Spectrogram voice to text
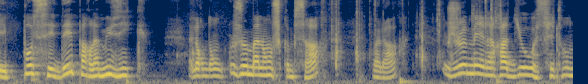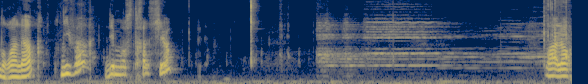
est possédé par la musique. Alors, donc, je m'allonge comme ça. Voilà. Je mets la radio à cet endroit-là. On y va Démonstration alors,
